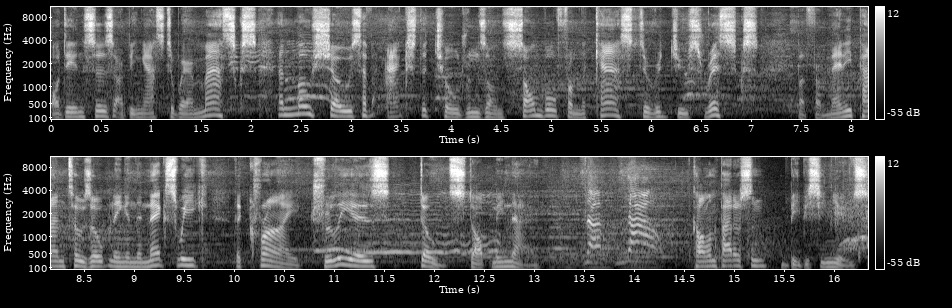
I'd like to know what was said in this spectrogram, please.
Audiences are being asked to wear masks, and most shows have axed the children's ensemble from the cast to reduce risks. But for many pantos opening in the next week, the cry truly is don't stop me now. Now. Colin Patterson, BBC News.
